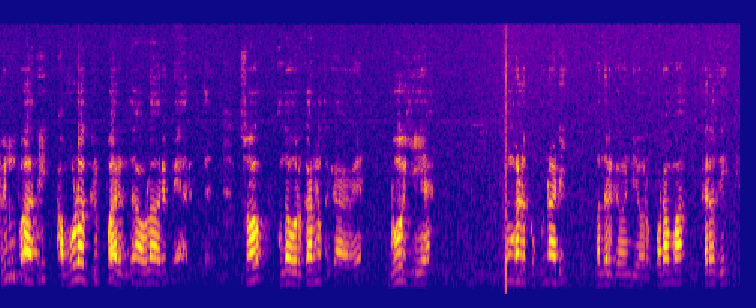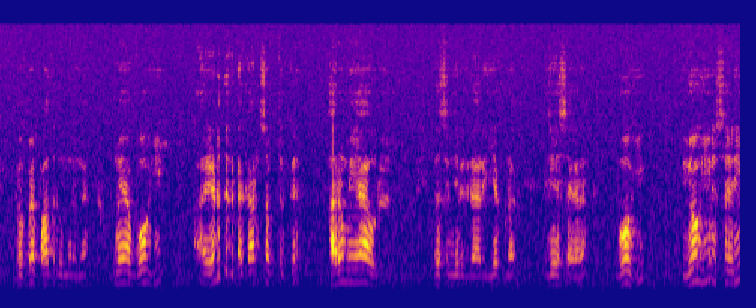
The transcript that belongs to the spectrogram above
பின்பாதி அவ்வளோ கிரிப்பாக இருக்குது அவ்வளோ அருமையாக இருக்குது. ஸோ அந்த ஒரு காரணத்துக்காகவே போகியை உங்களுக்கு முன்னாடி வந்திருக்க வேண்டிய ஒரு படமாக கருதி இப்போ போய் பார்த்துட்டு வந்துருங்க. உண்மையாக போகி எடுத்துக்கிட்ட கான்செப்டுக்கு அருமையாக ஒரு இதை செஞ்சுருக்கிறார் இயக்குனர் விஜயசேகரன். போகி யோகியும் சரி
